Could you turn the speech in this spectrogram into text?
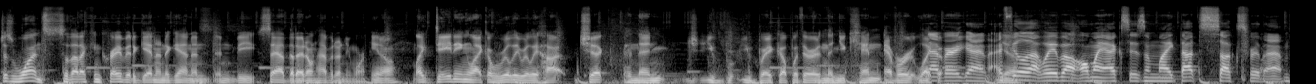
Just once so that I can crave it again and again and, and be sad that I don't have it anymore. You know? Like dating like a really, really hot chick and then you you break up with her and then you can't ever like Never again. I Yeah. feel that way about all my exes. I'm like, that sucks for them.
